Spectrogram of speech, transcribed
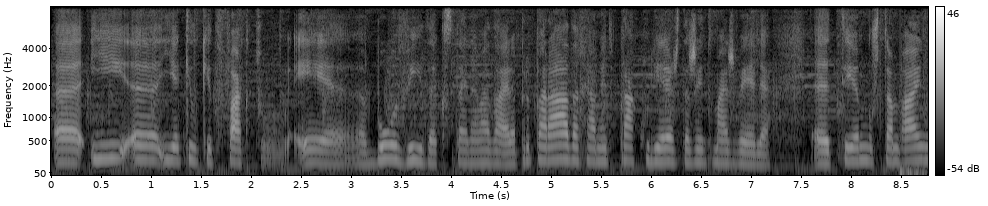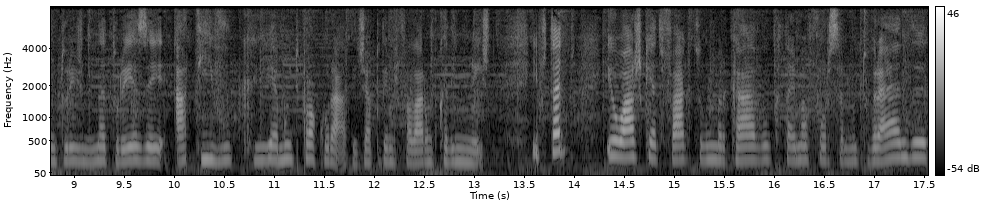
Uh, e, uh, e aquilo que de facto é a boa vida que se tem na Madeira, preparada realmente para acolher esta gente mais velha. Uh, temos também um turismo de natureza ativo que é muito procurado e já podemos falar um bocadinho nisto. E portanto, eu acho que é de facto um mercado que tem uma força muito grande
